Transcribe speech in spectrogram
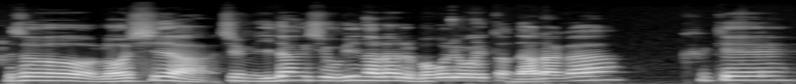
그래서 러시아 지금 이 당시 우리나라를 먹으려고 했던 나라가 크게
